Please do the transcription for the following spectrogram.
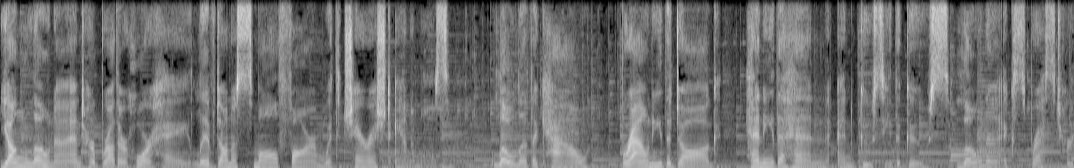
young Lona and her brother Jorge lived on a small farm with cherished animals. Lola the cow, Brownie the dog, Henny the hen, and Goosey the goose. Lona expressed her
